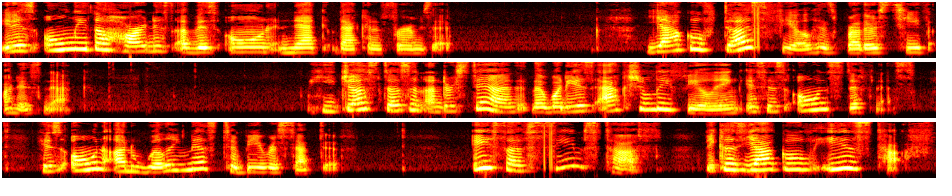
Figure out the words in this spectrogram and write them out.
It is only the hardness of his own neck that confirms it. Yaakov does feel his brother's teeth on his neck. He just doesn't understand that what he is actually feeling is his own stiffness, his own unwillingness to be receptive. Esav seems tough because Yaakov is tough.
